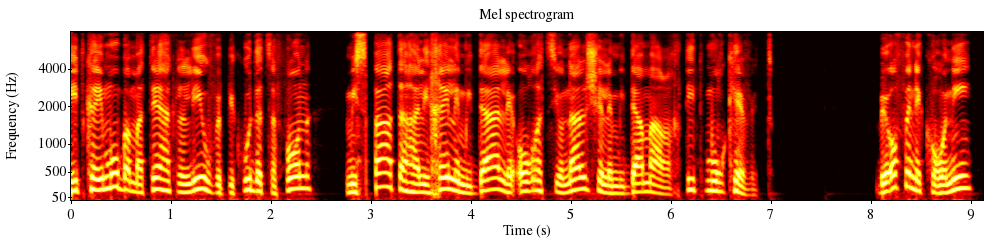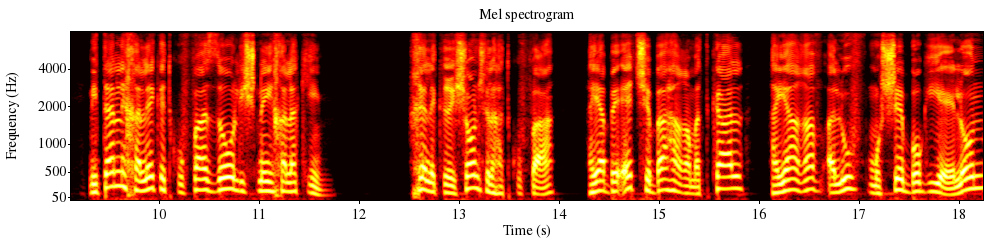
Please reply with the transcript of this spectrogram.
התקיימו במטה הכללי ובפיקוד הצפון מספר תהליכי למידה לאור רציונל של למידה מערכתית מורכבת. באופן עקרוני, ניתן לחלק את תקופה זו לשני חלקים. חלק ראשון של התקופה היה בעת שבה הרמטכ"ל היה רב-אלוף משה בוגי יעלון,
